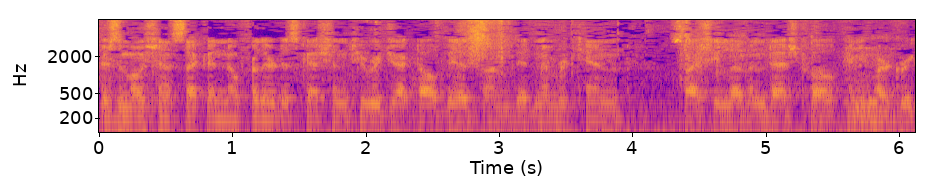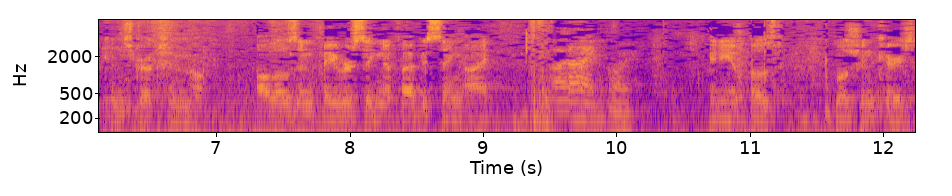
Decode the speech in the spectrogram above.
There's a motion, a second. No further discussion to reject all bids on bid number 10 slash 11 dash 12, Penny Park reconstruction. All those in favor signify by saying aye. Aye. Any opposed? Motion carries.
